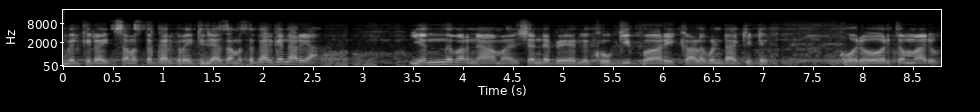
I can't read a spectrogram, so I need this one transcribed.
ഇവർക്ക് റേറ്റ് സമസ്തക്കാർക്ക് റേറ്റ് ഇല്ല. സമസ്തക്കാർക്ക് തന്നെ അറിയാം. എന്ന് പറഞ്ഞ ആ മനുഷ്യന്റെ പേരിൽ കുകിപ്പാറി കളവുണ്ടാക്കിയിട്ട് ഓരോരുത്തന്മാരും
